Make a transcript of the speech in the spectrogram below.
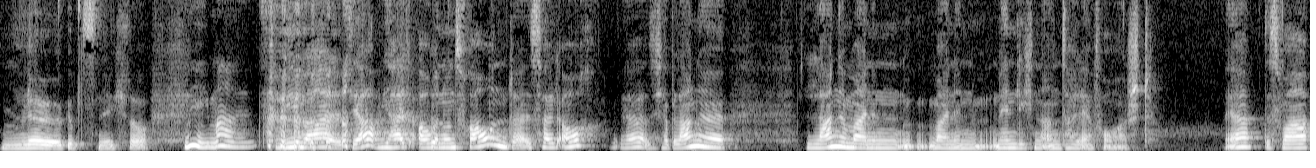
Nö, gibt's nicht. So. Niemals. Niemals, ja. Wie halt auch in uns Frauen, da ist halt auch, ja, also ich habe lange, lange meinen, meinen männlichen Anteil erforscht. Ja, das war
